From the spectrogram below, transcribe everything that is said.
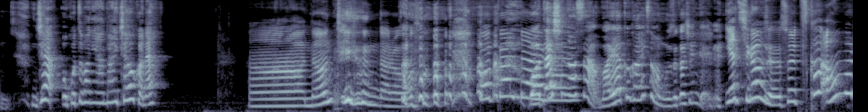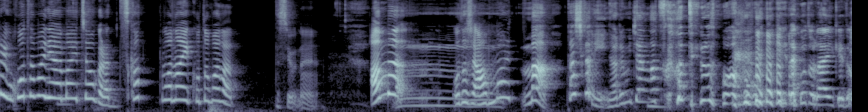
うん。じゃあ、お言葉に甘えちゃおうかな。あーなんて言うんだろう。わかんないな。私のさ、和訳がいつも難しいんだよね。いや違うんですよそれ使あんまりお言葉に甘えちゃうから使わない言葉なんですよねあんま私あんまり。まあ確かになるみちゃんが使ってるのはもう聞いたことないけど、ん。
